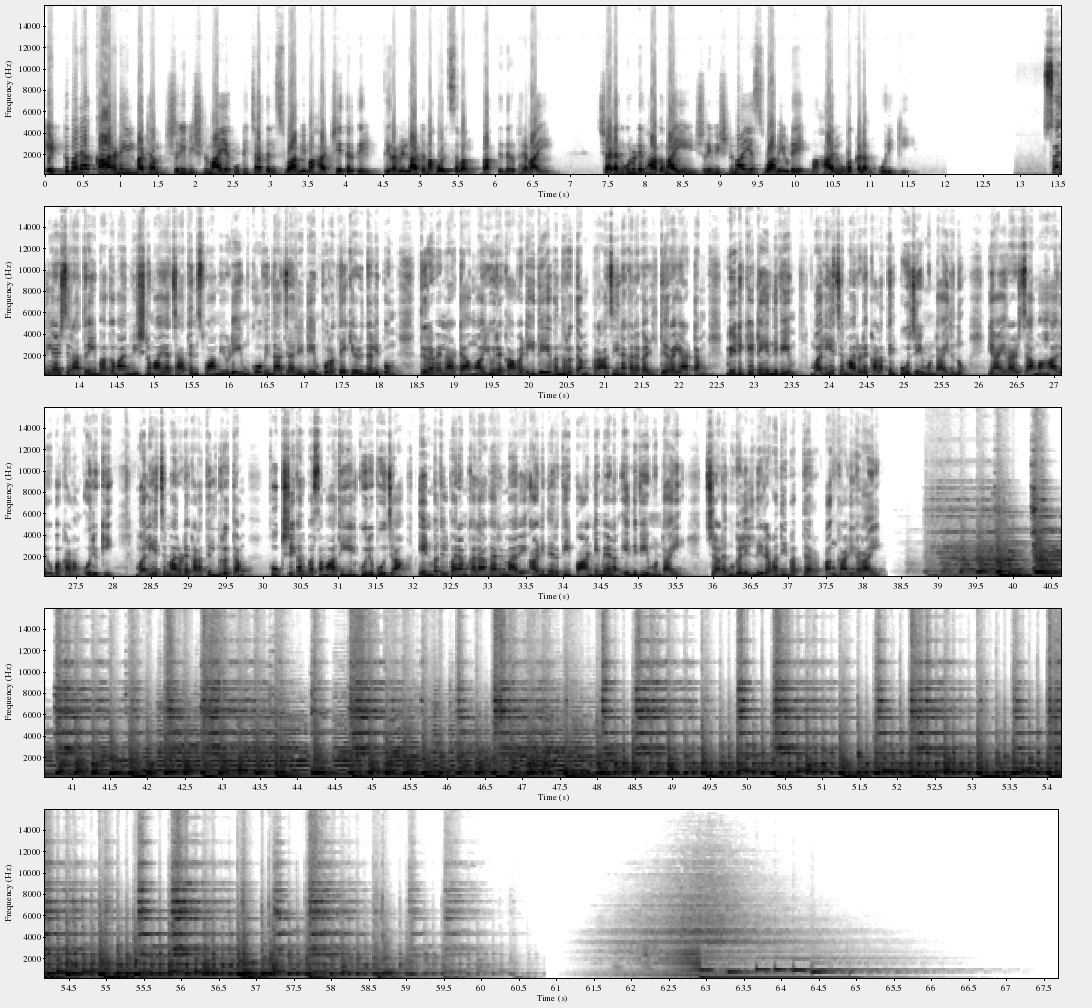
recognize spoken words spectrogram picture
എട്ടുമന കാരണയിൽ മഠം ശ്രീ വിഷ്ണുമായ കുട്ടിച്ചാത്തൻ സ്വാമി മഹാക്ഷേത്രത്തിൽ തിറവെള്ളാട്ട് മഹോത്സവം ഭക്തി നിർഭരമായി ചടങ്ങുകളുടെ ഭാഗമായി ശ്രീ വിഷ്ണുമായ സ്വാമിയുടെ മഹാരൂപക്കളം ഒരുക്കി. ശനിയാഴ്ച രാത്രി ഭഗവാൻ വിഷ്ണുമായ ചാത്തൻ സ്വാമിയുടെയും ഗോവിന്ദാചാര്യന്റെയും പുറത്തേക്കെഴുന്നള്ളിപ്പും തിറവെള്ളാട്ട മയൂരകാവടി ദേവനൃത്തം പ്രാചീന കലകൾ തിറയാട്ടം വെടിക്കെട്ട് എന്നിവയും വലിയച്ചന്മാരുടെ കളത്തിൽ പൂജയും ഉണ്ടായിരുന്നു. ഞായറാഴ്ച മഹാരൂപക്കളം ഒരുക്കി. വലിയച്ചന്മാരുടെ കളത്തിൽ നൃത്തം കുക്ഷികൽപ്പ സമാധിയിൽ ഗുരുപൂജ എൺപതിൽ പരം കലാകാരന്മാരെ അണിനിരത്തി പാണ്ഡിമേളം എന്നിവയും ഉണ്ടായി. ചടങ്ങുകളിൽ നിരവധി ഭക്തർ പങ്കാളികളായി. Thank.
